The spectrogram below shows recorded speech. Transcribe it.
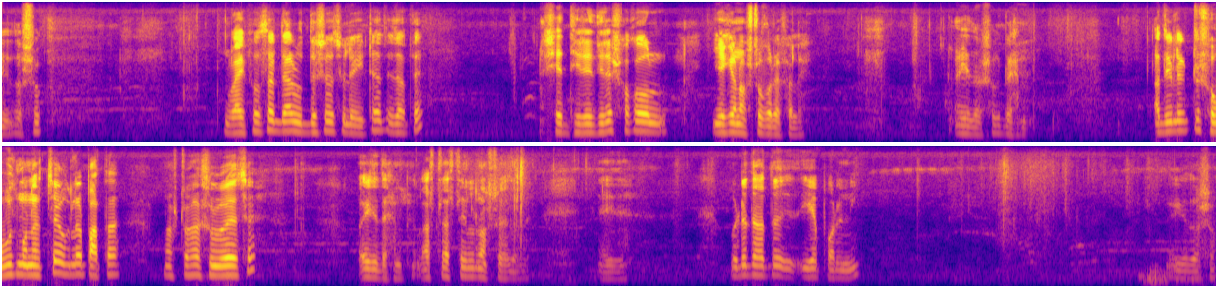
এই দর্শক গ্লাইফোসাইড দেওয়ার উদ্দেশ্য ছিল এইটা যে যাতে সে ধীরে ধীরে সকল ইয়েকে নষ্ট করে ফেলে। এই দর্শক দেখেন। আর যেগুলো একটু সবুজ মনে হচ্ছে, ওগুলোর পাতা নষ্ট হওয়া শুরু হয়েছে। এই যে দেখেন, আস্তে আস্তে এগুলো নষ্ট হয়ে যাবে। এই যে, ওইটাতে হয়তো ইয়ে পড়েনি। এই যে দর্শক,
